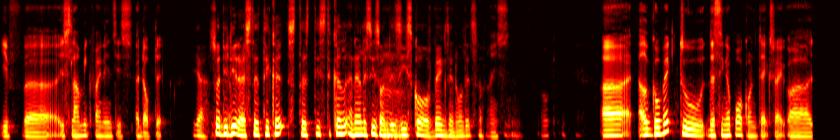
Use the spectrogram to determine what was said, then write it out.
if uh, Islamic finance is adopted. Yeah. So they did a statistical statistical analysis on the Z score of banks and all that stuff. Nice, nice. Okay. Uh, I'll go back to the Singapore context, right? Uh,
